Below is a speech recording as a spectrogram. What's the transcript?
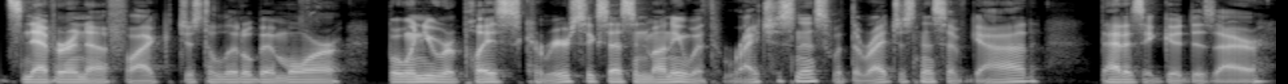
it's never enough, like just a little bit more. But when you replace career success and money with righteousness, with the righteousness of God, that is a good desire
